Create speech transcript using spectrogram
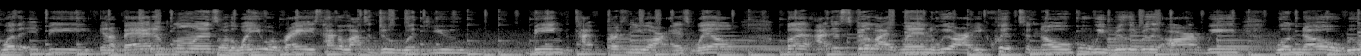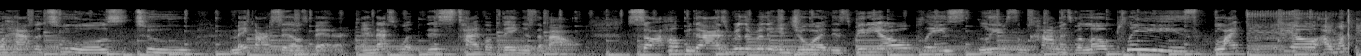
whether it be in a bad influence or the way you were raised, has a lot to do with you being the type of person you are as well but I just feel like when we are equipped to know who we really really are we will know. We will have the tools to make ourselves better. And that's what this type of thing is about. So I hope you guys really really enjoyed this video. Please leave some comments below. Please like the video. I want you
